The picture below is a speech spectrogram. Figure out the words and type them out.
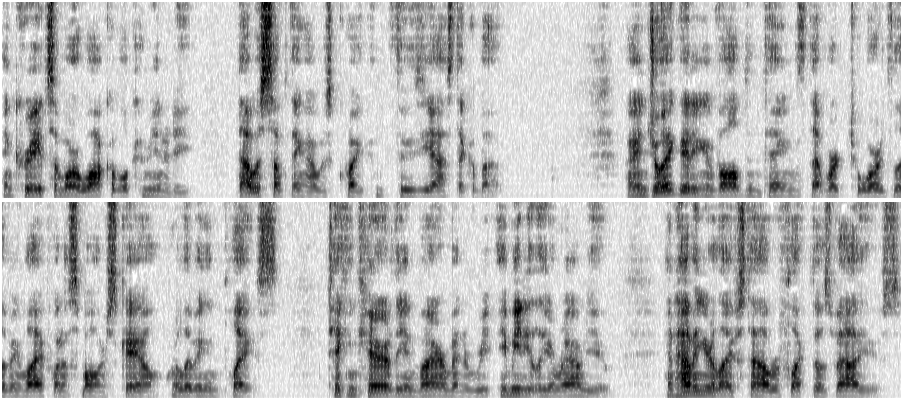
and creates a more walkable community, that was something I was quite enthusiastic about. I enjoy getting involved in things that work towards living life on a smaller scale or living in place, taking care of the environment re- immediately around you, and having your lifestyle reflect those values.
